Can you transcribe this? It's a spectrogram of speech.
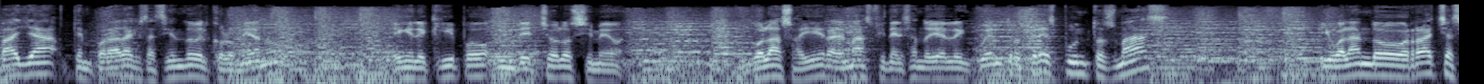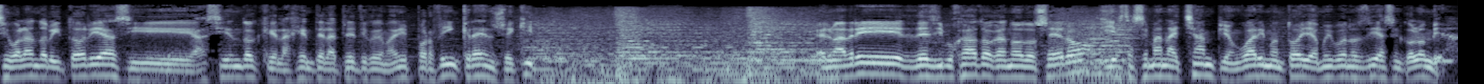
Vaya temporada que está haciendo el colombiano en el equipo de Cholo Simeón. Golazo ayer, además finalizando ya el encuentro, tres puntos más, igualando rachas, igualando victorias y haciendo que la gente del Atlético de Madrid por fin crea en su equipo. El Madrid desdibujado ganó 2-0 y esta semana Champion. Guari Montoya, muy buenos días en Colombia.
